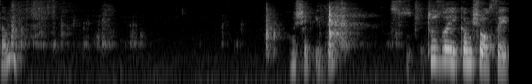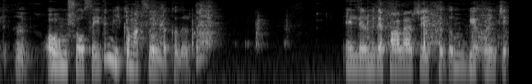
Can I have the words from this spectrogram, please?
Tamam. Bu şekilde. Tuzla yıkamış olsaydım, ovmuş olsaydım yıkamak zorunda kalırdım. Ellerimi defalarca yıkadım. Bir önce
